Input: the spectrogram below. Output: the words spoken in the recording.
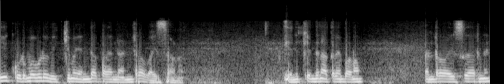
ഈ കുടുംബ വീട് വിൽക്കുമ്പോൾ എന്റെ പ്രായം രണ്ടര വയസ്സാണ്. എനിക്കെന്തിനാ അത്രയും പണം? രണ്ടര വയസ്സുകാരന്?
